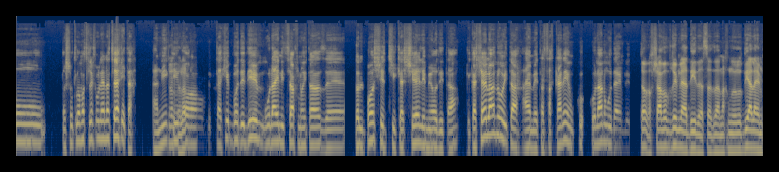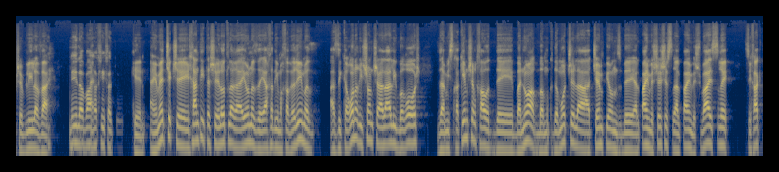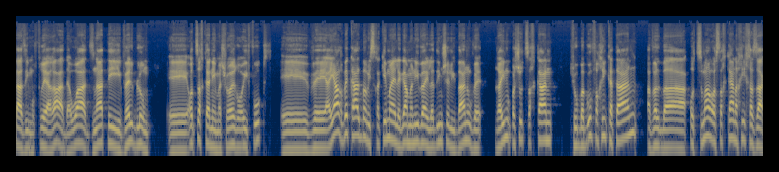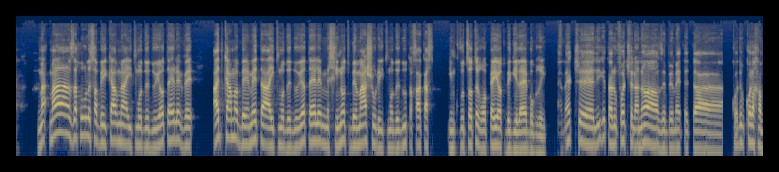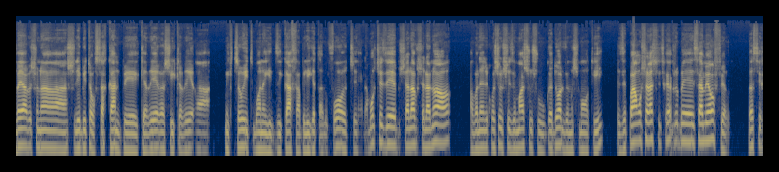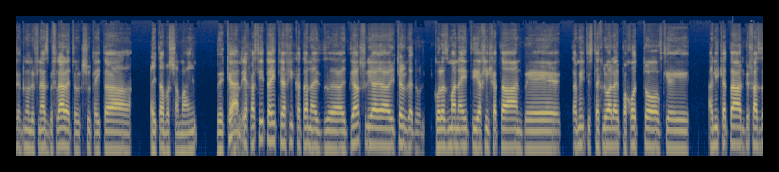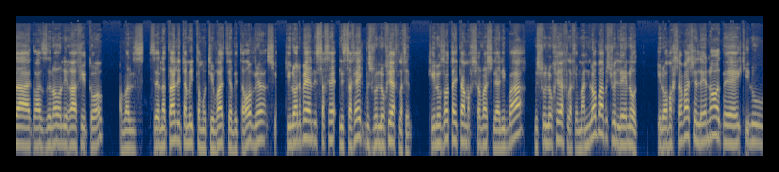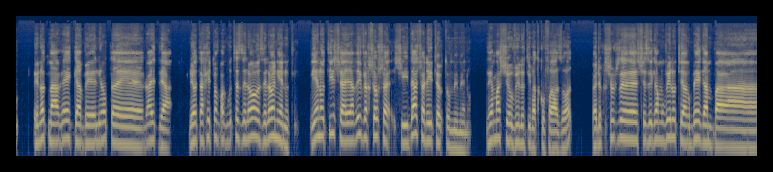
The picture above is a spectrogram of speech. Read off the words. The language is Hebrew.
פשוט לא מצליחים לנצח איתה. אני כאילו, בקטעים בודדים אולי ניצחנו איתה, זה תלבושת שקשה לי מאוד איתה, כי קשה לנו איתה, האמת, השחקנים, כולנו מודעים לזה. טוב, עכשיו עוברים לאדידס, אז אנחנו נודיע להם שבלי לבן. בלי לבן הכי חשוב. כן, האמת שכשהכנתי את השאלות לראיון הזה יחד עם החברים, אז הזיכרון הראשון שעלה לי בראש, זה המשחקים שלך עוד uh, בנוער, במוקדמות של הצ'מפיונס ב-2016-2017, שיחקת אז עם עופרי ארד, עווד, זנתי, ולבלום, uh, עוד שחקנים, השוער רועי פוקס, uh, והיה הרבה קהל במשחקים האלה, גם אני והילדים שלי באנו, וראינו פשוט שחקן שהוא בגוף הכי קטן, אבל בעוצמה הוא השחקן הכי חזק. מה, מה זכור לך בעיקר מההתמודדויות האלה, ועד כמה באמת ההתמודדויות האלה מכינות במשהו להתמודדות אחר כך עם קבוצות אירופאיות בגילאי בוגרים? האמת שליגת האלופות של הנוער זה באמת הייתה קודם כל החוויה הראשונה שלי בתור שחקן בקריירה שהיא קריירה מקצועית, בוא נגיד זה ככה, בליגת האלופות, למרות שזה בשלב של הנוער, אבל אני חושב שזה משהו שהוא גדול ומשמעותי. וזו פעם ראשונה ששיחקנו בסמי עופר. לא שיחקנו לפני אז בכלל, ההתרגשות הייתה, הייתה בשמיים. וכן, יחסית הייתי הכי קטן, האתגר שלי היה יותר גדול. כל הזמן הייתי הכי קטן, ותמיד תסתכלו עליי פחות טוב, כי אני קטן וחזק, אז זה לא נראה הכי טוב. אבל זה נתן לי תמיד את המוטיבציה ואת ה over, כאילו אני בא לשחק, לשחק בשביל להוכיח לכם. כאילו זאת הייתה המחשבה שלי, אני בא בשביל להוכיח לכם, אני לא בא בשביל ליהנות. כאילו המחשבה של ליהנות, אה, כאילו ליהנות מהרגע ולהיות, אה, לא יודע, להיות הכי טוב בקבוצה זה לא, זה לא עניין אותי. עניין אותי שהיריב יחשוב, ש... שידע שאני יותר טוב ממנו. זה מה שהוביל אותי בתקופה הזאת, ואני חושב שזה, שזה גם הוביל אותי הרבה גם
